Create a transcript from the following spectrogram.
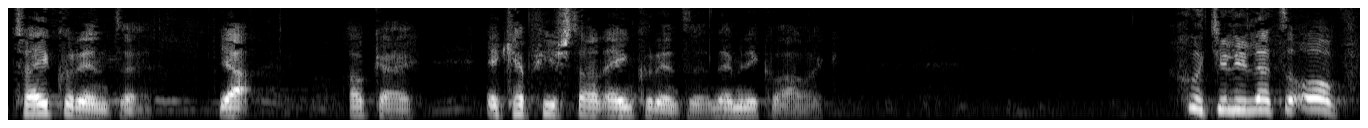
2 Korinthe. Ja, oké. Ik heb hier staan 1 Korinthe, neem me niet kwalijk. Goed, jullie letten op.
